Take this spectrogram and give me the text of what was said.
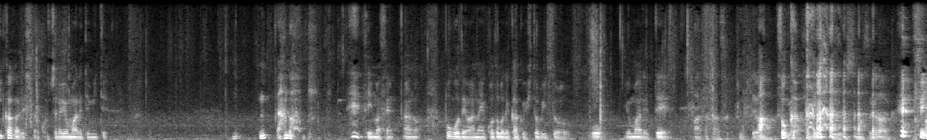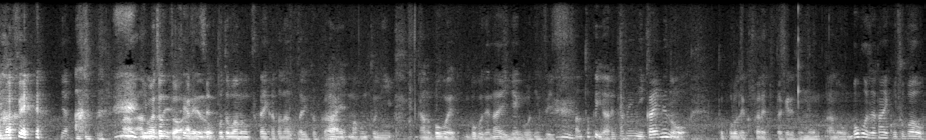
いかがでした？こちら読まれてみて。ん？あのすいません。あの母語ではない言葉で書く人々を読まれて。あだからさっき言ったようなあそっか激しくしますが。すいませんいや、まあ、あの今ちょっと先生の言葉の使い方だったりとか、はい。まあ本当にあの母語へ母語でない言語について、あ特にあれだね2回目のところで書かれてたけれどもあの母語じゃない言葉を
